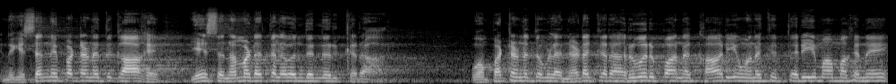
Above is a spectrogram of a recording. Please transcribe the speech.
இன்னைக்கு சென்னை பட்டணத்துக்காக இயேசு நம்மிடத்தில் வந்து நிற்கிறார். உன் பட்டணத்துக்குள்ள நடக்கிற அருவருப்பான காரியம் உனக்கு தெரியுமா மகனே?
